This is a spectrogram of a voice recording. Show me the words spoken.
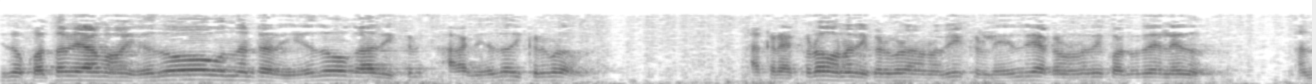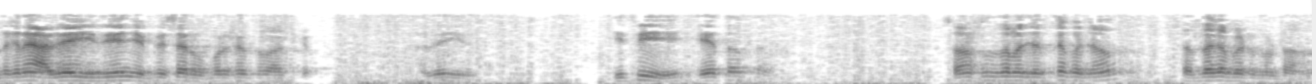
ఇదో కొత్త వ్యామోహం. ఏదో ఉందంటారు. ఏదో కాదు. ఇక్కడ అక్కడ ఏదో ఇక్కడ కూడా ఉంది. అక్కడ ఎక్కడో ఉన్నది ఇక్కడ కూడా ఉన్నది ఇక్కడ లేనిది అక్కడ ఉన్నది కొత్తదే లేదు. అందుకనే అదే ఇది అని చెప్పేశారు ఉపనిషత్తు వాక్యం. అదే ఇది. ఇది ఏతో సంస్కృతంలో చెప్తే కొంచెం శ్రద్ధగా పెట్టుకుంటాం.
